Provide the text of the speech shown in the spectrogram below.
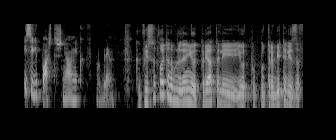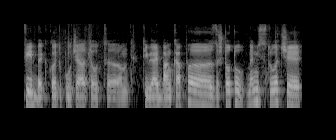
и си ги плащаш. Няма никакви проблеми. Какви са твоите наблюдения от приятели и от потребители за фидбек, който получавате от TBI BankUp? Uh, защото мен ми се струва, че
